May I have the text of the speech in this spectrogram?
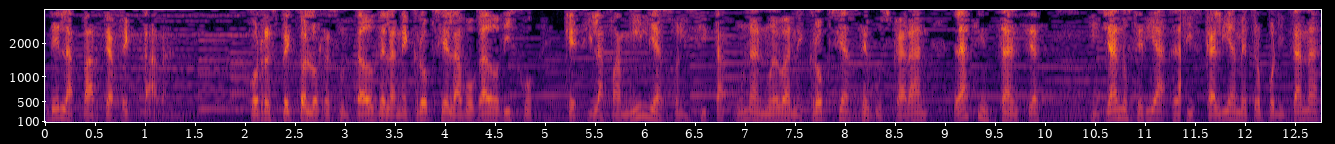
de la parte afectada. Con respecto a los resultados de la necropsia, el abogado dijo que si la familia solicita una nueva necropsia, se buscarán las instancias y ya no sería la Fiscalía Metropolitana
